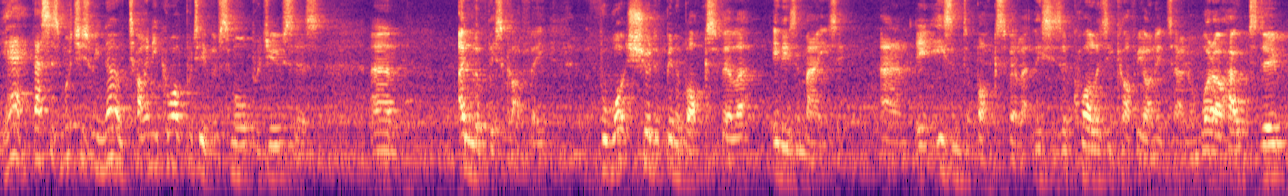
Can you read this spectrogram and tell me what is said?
yeah, that's as much as we know. Tiny cooperative of small producers. Um, I love this coffee. For what should have been a box filler, it is amazing. And it isn't a box filler. This is a quality coffee on its own. And what I hope to do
